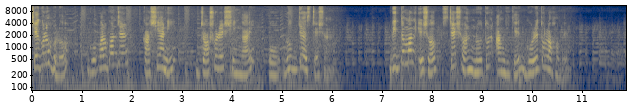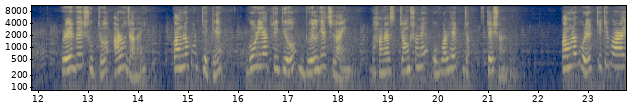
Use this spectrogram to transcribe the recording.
সেগুলো হলো গোপালগঞ্জের কাশিয়ানি, যশোরের সিংগাই ও রূপদিয়া স্টেশন। বিদ্যমান এসব স্টেশন নতুন আঙ্গিকে গড়ে তোলা হবে। রেলওয়ে সূত্র আরও জানায়, কমলাপুর থেকে গড়িয়া তৃতীয় ডুয়েল গেজ লাইন ভাঙা জংশনে ওভারহেড স্টেশন। কমলাপুরের টিটিপাড়ায়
